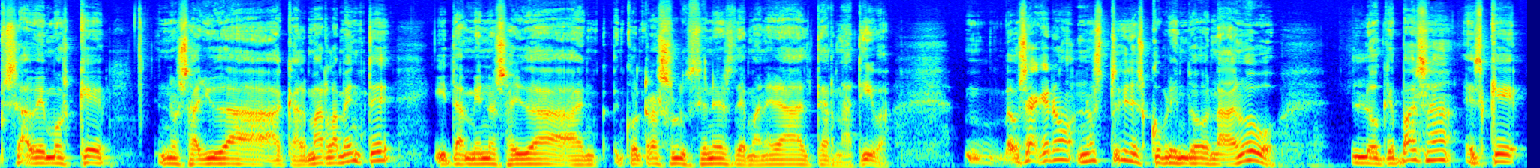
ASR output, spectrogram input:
sabemos que nos ayuda a calmar la mente y también nos ayuda a encontrar soluciones de manera alternativa. O sea que no, no estoy descubriendo nada nuevo. Lo que pasa es que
